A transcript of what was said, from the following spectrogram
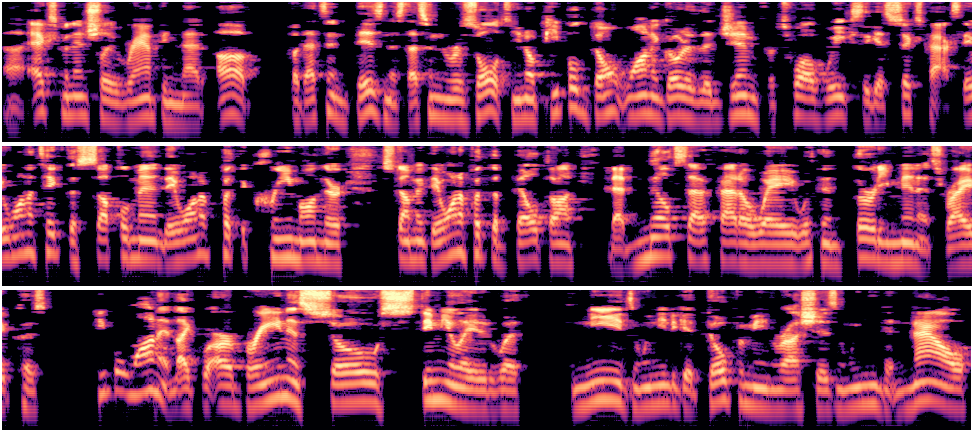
uh, exponentially ramping that up. But that's in business. That's in results. You know, people don't want to go to the gym for 12 weeks to get six packs. They want to take the supplement. They want to put the cream on their stomach. They want to put the belt on that melts that fat away within 30 minutes, right? Because people want it. Like our brain is so stimulated with needs and we need to get dopamine rushes and we need it now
